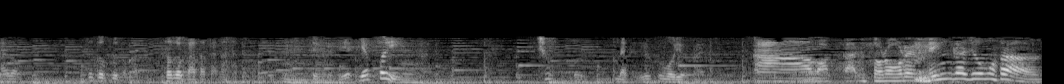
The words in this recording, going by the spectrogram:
あの、届くとか、届く温かさとかって言ってるけど、ややっぱり、ちょっと、なんかぬくもりを感じる。あー、わかる。それ俺、年賀状もさ、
